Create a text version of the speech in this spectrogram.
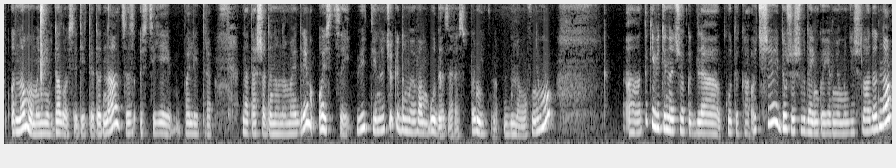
В одному мені вдалося дійти до дна. Це з ось цієї палітри Наташа Денона My. Ось цей відтіночок, я думаю, вам буде зараз помітно дно в ньому. Такий відтіночок для кутика очей. Дуже швиденько я в ньому дійшла до дна,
